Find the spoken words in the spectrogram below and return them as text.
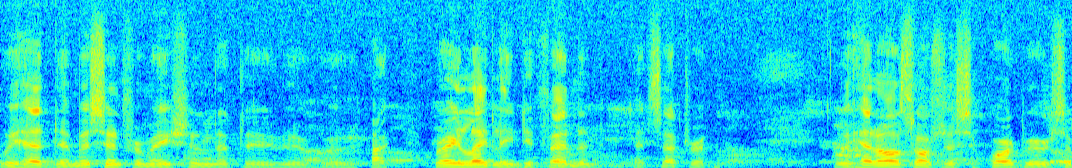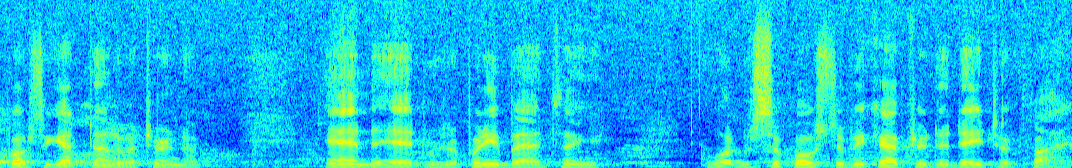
we had uh, misinformation that uh, very lightly defended, etc. We had all sorts of support we were supposed to get, none of it turned up. And it was a pretty bad thing. What was supposed to be captured today took five.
